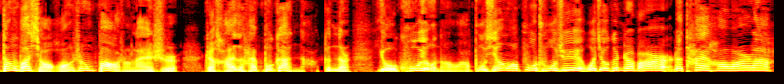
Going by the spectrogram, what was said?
当把小黄生抱上来时，这孩子还不干呢，跟那儿又哭又闹啊！不行，我不出去，我就跟这玩这太好玩了。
